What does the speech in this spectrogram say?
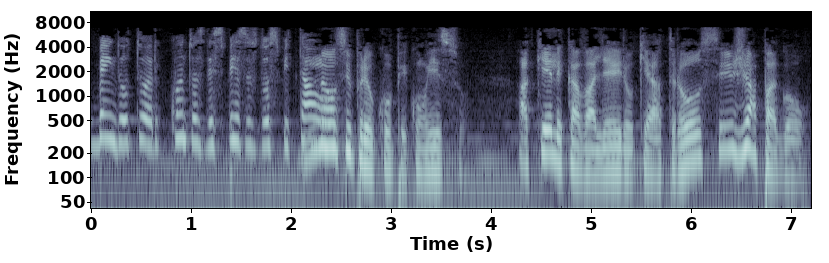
Bem, doutor, quanto às despesas do hospital. Não se preocupe com isso. Aquele cavalheiro que a trouxe já pagou.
